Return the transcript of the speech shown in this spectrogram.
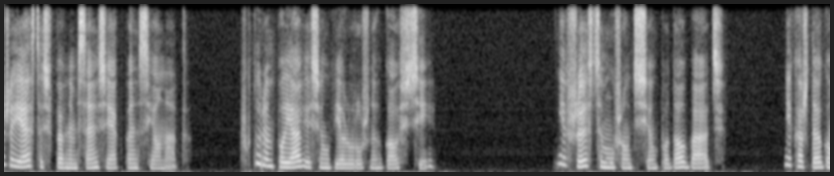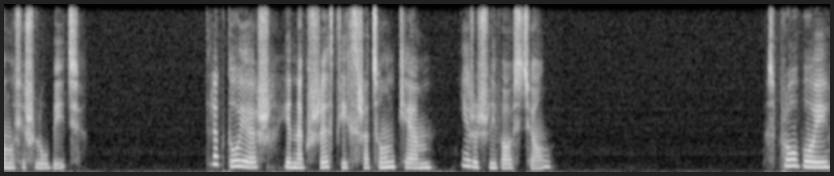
że jesteś w pewnym sensie jak pensjonat, w którym pojawia się wielu różnych gości. Nie wszyscy muszą ci się podobać, nie każdego musisz lubić. Traktujesz jednak wszystkich z szacunkiem i życzliwością. Spróbuj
